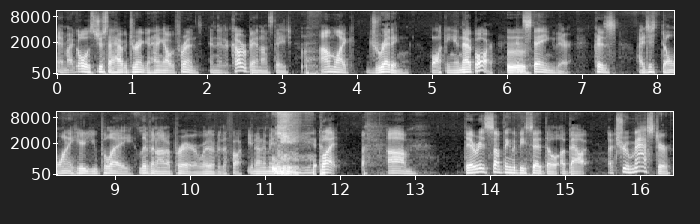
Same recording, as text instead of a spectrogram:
and my goal is just to have a drink and hang out with friends, and there's a cover band on stage, I'm like dreading walking in that bar and mm. staying there because I just don't want to hear you play "Living on a Prayer" or whatever the fuck, you know what I mean? But um, there is something to be said though about a true master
